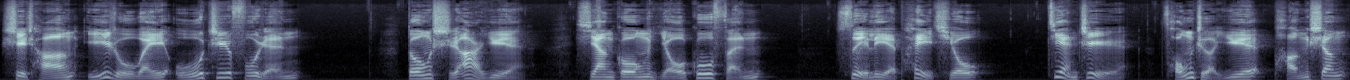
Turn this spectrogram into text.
事成以汝为无知夫人。冬十二月，襄公游孤坟，遂列佩丘，见至，从者曰：“彭生。”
